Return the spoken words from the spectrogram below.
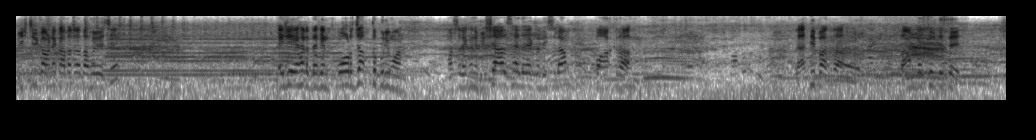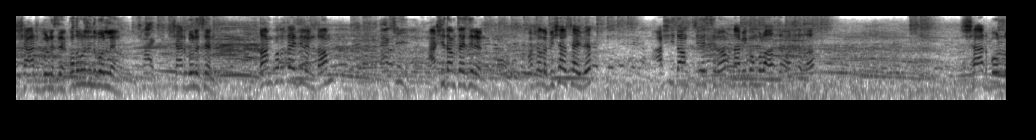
বৃষ্টির কারণে কাদা টাদা হয়েছে। এই যে এখানে দেখেন পর্যাপ্ত পরিমাণ। মাসাল এখানে বিশাল সাইজের একটা দেখছিলাম পাকড়া। রাতি পাকড়া। দাম দর চলতেছে ষাট বলেছেন। কত পর্যন্ত বললেন? ষাট। বলেছেন। দাম কত চাইছিলেন? দাম? আশি। আশি দাম চাইছিলেন। মাসাল্লাহ বিশাল সাইজের আশি দাম চেয়েছিল। নাবি কম্বল আছে মাসাল্লাহ। ষাট বলল।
